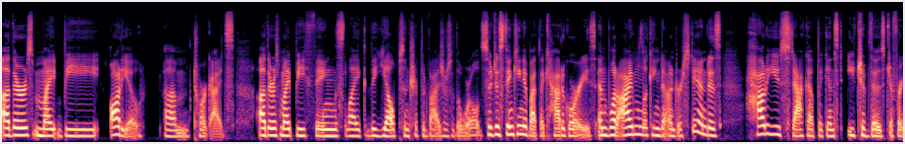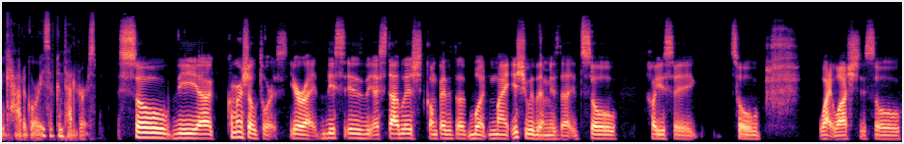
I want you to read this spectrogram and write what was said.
Others might be audio um, tour guides. Others might be things like the Yelps and TripAdvisors of the world. So just thinking about the categories. And what I'm looking to understand is how do you stack up against each of those different categories of competitors? So the uh, commercial tours, you're right. This is the established competitor, but my issue with them is that it's so, how you say, so whitewashed, it's so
